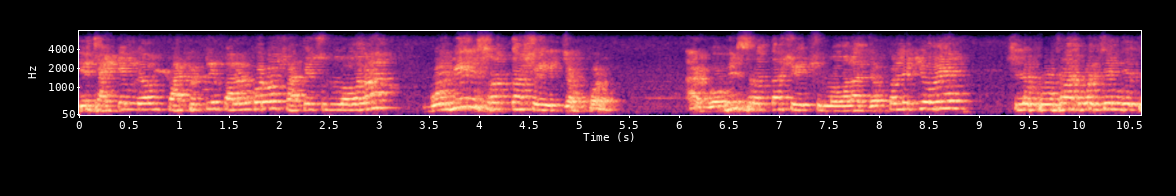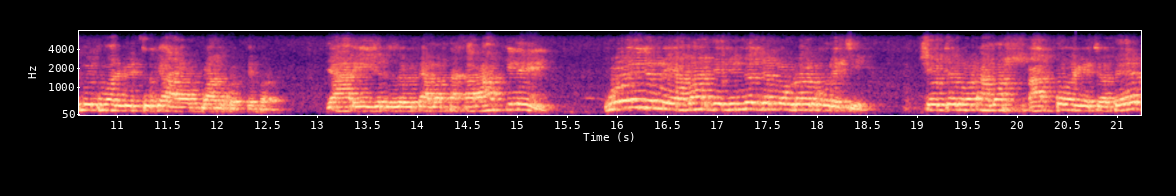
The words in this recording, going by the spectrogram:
যে চারটে নিয়ম পারফেক্টলি পালন করো, সাথে শূন্যমালা গভীর শ্রদ্ধা সহিত জপ করো। আর গভীর শ্রদ্ধা সহিত শূন্যমালা জপ করলে কি হবে? ছিল প্রভাত বলছেন যে তুমি তোমার মৃত্যুকে আহ্বান করতে পারো। যে আর এই জন্য জগতে আমার টাকা হাত কি নেই? প্রয়োজন নেই, আমার যে জন্য জন্মগ্রহণ করেছি, সেই জন্মটা আমার সার্থ হয়ে গেছে, অতএব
